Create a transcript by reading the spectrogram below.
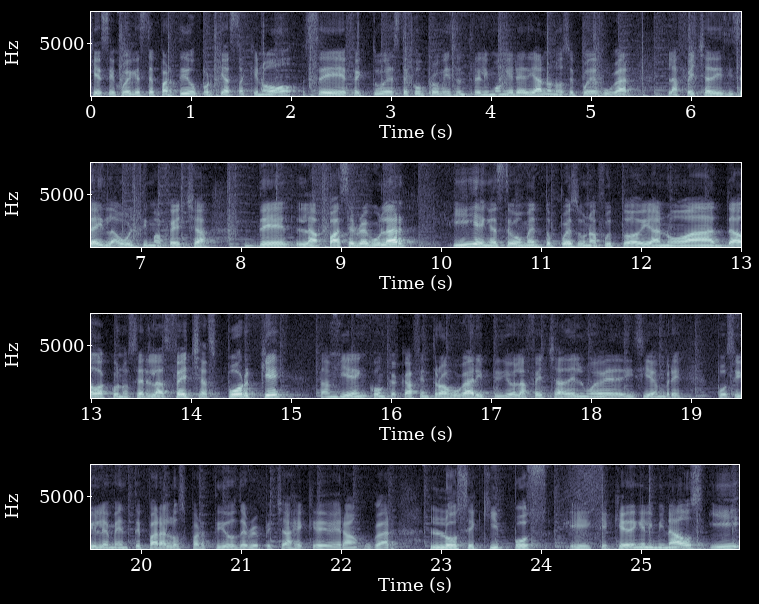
que se juegue este partido, porque hasta que no se efectúe este compromiso entre Limón y Herediano no se puede jugar la fecha 16, la última fecha de la fase regular. Y en este momento pues UNAFUT todavía no ha dado a conocer las fechas, porque también CONCACAF entró a jugar y pidió la fecha del 9 de diciembre posiblemente para los partidos de repechaje que deberán jugar los equipos eh, que queden eliminados y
